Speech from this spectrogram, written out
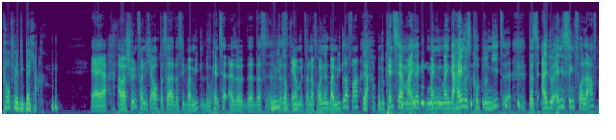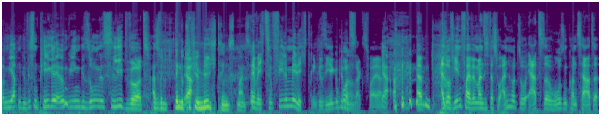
kaufe mir die Becher. Ja, ja. Aber schön fand ich auch, dass er, dass sie beim Mietl, du kennst ja, also da- dass, dass er mit seiner Freundin bei Mietloff war. Ja. Und du kennst ja meine, mein, mein geheimes Kryptonit, äh, dass I Do Anything for Love bei mir ab einem gewissen Pegel irgendwie ein gesungenes Lied wird. Also wenn du, wenn du Ja. zu viel Milch trinkst, meinst du? Ja, wenn ich zu viele Milch trinke, siehe Geburtstagsfeier. Ja. ähm, also auf jeden Fall, wenn man sich das so anhört, so Ärzte, Hosenkonzerte,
